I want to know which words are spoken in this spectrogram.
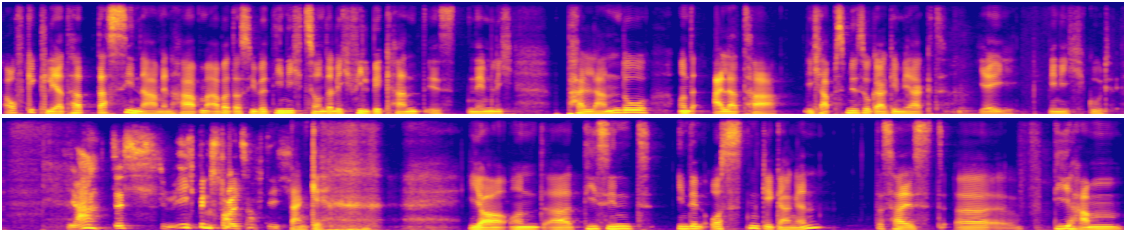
aufgeklärt hat, dass sie Namen haben, aber dass über die nicht sonderlich viel bekannt ist, nämlich Palando und Alatar. Ich habe es mir sogar gemerkt. Yay, bin ich gut. Ja, das, ich bin stolz auf dich. Danke. Ja, und äh, die sind in den Osten gegangen. Das heißt, äh, die haben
